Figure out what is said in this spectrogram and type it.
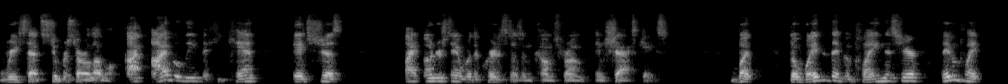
reach that superstar level. I, I believe that he can. It's just I understand where the criticism comes from in Shaq's case. But the way that they've been playing this year, they've been playing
